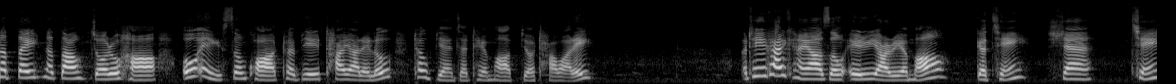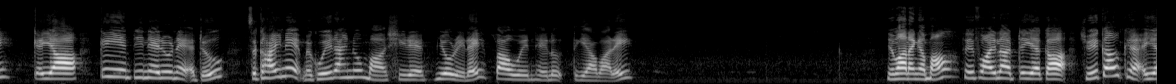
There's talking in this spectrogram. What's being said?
2သိန်း2000ကျော်တို့ဟာအိုးအိမ်ဆုံးခွာထွက်ပြေးထားရတယ်လို့ထုတ်ပြန်ချက်ထဲမှာပြောထားပါတယ်။အထူးခိုက်ခံရဆုံး area တွေမှာကချင်ရှမ်းချင်းကယားကရင်ပြည်နယ်တို့နဲ့အတူစကိုင်းနဲ့မကွေးတိုင်းတို့မှာရှိတဲ့မြို့တွေလည်းပါဝင်တယ်လို့သိရပါတယ်။ မြန်မာနိုင်ငံမှာဖေဖော်ဝါရီလ၁ရက်ကရွေးကောက်ခံအရ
